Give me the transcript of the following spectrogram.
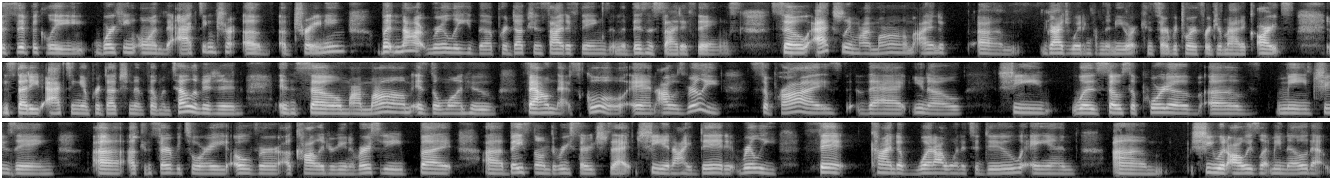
specifically working on the acting tra- of, of training, but not really the production side of things and the business side of things. So actually, my mom, I ended up um, graduating from the New York Conservatory for Dramatic Arts and studied acting and production and film and television. And so my mom is the one who found that school. And I was really surprised that, you know, she was so supportive of me choosing uh, a conservatory over a college or university. But uh, based on the research that she and I did, it really fit kind of what I wanted to do. And um, she would always let me know that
